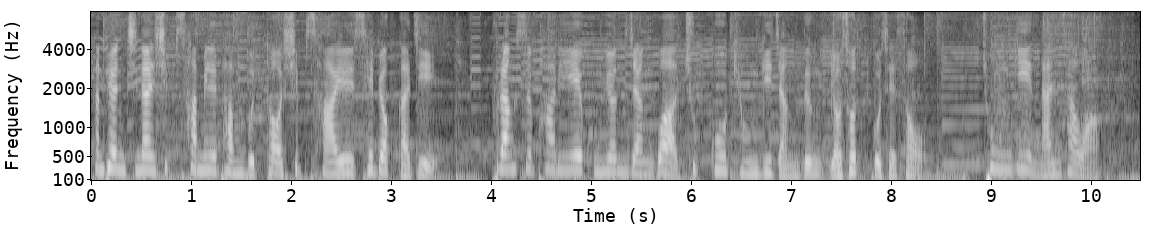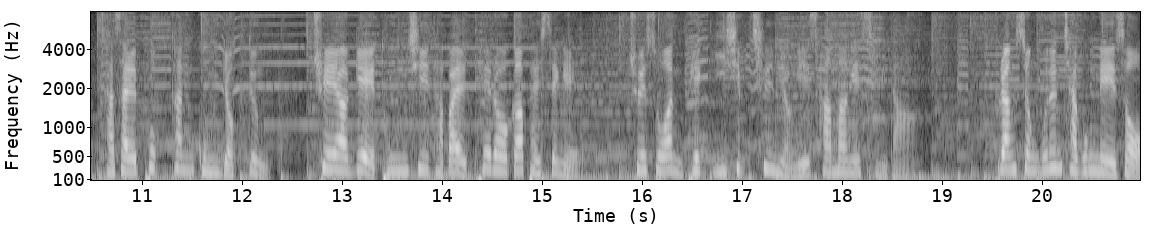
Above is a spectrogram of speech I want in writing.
한편 지난 13일 밤부터 14일 새벽까지 프랑스 파리의 공연장과 축구 경기장 등 6곳에서 총기 난사와 자살 폭탄 공격 등 최악의 동시다발 테러가 발생해 최소한 127명이 사망했습니다. 프랑스 정부는 자국 내에서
